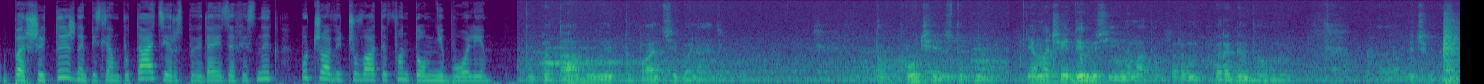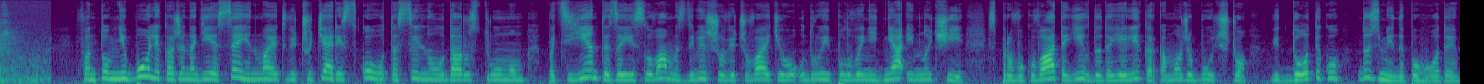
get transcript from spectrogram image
У перший тиждень після ампутації, розповідає захисник, почав відчувати фантомні болі. То п'ята болить, то пальці болять, то викручує ступню. Я наче й дивлюсь, її нема там перебінтовано. А Відчуваю. Фантомні болі, каже Надія Сегін, мають відчуття різкого та сильного удару струмом. Пацієнти, за її словами, здебільшого відчувають його у другій половині дня і вночі. Спровокувати їх, додає лікарка, може будь-що – від дотику до зміни погоди.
